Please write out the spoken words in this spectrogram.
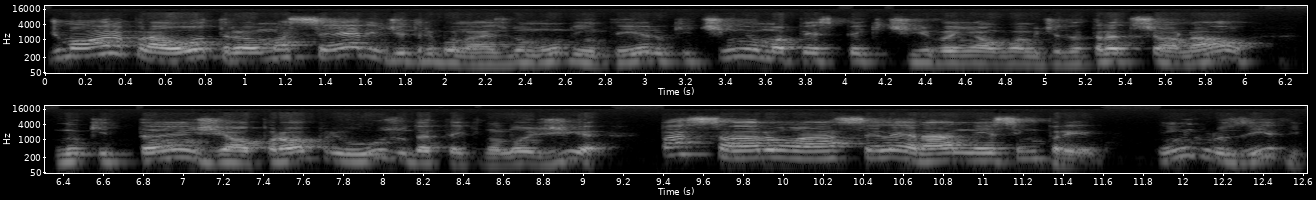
de uma hora para outra, uma série de tribunais do mundo inteiro que tinham uma perspectiva, em alguma medida, tradicional no que tange ao próprio uso da tecnologia, passaram a acelerar nesse emprego. Inclusive,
